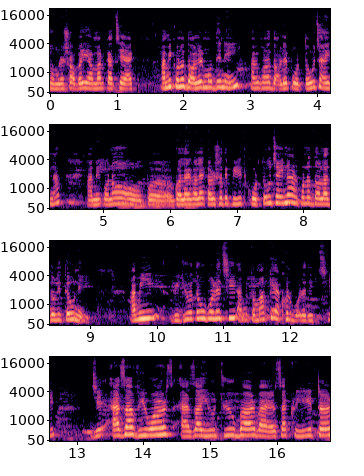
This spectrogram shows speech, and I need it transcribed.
তোমরা সবাই আমার কাছে এক। আমি কোনো দলের মধ্যে নেই, আমি কোনো দলে পড়তেও চাই না, আমি কোনো গলায় গলায় কারোর সাথে পীড়িত করতেও চাই না, আর কোনো দলাদলিতেও নেই। আমি ভিডিওতেও বলেছি, আমি তোমাকে এখন বলে দিচ্ছি যে as a viewers as a YouTuber বা অ্যাজ আ ক্রিয়েটার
